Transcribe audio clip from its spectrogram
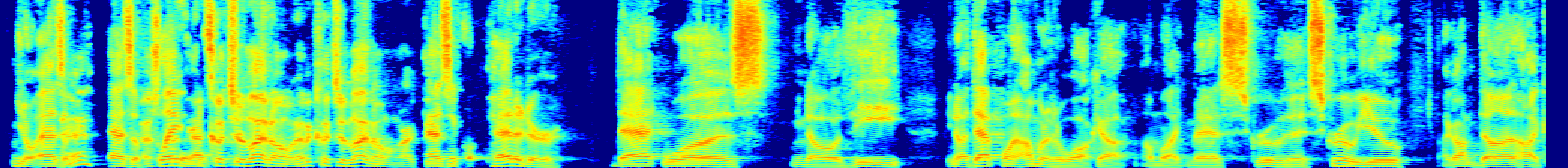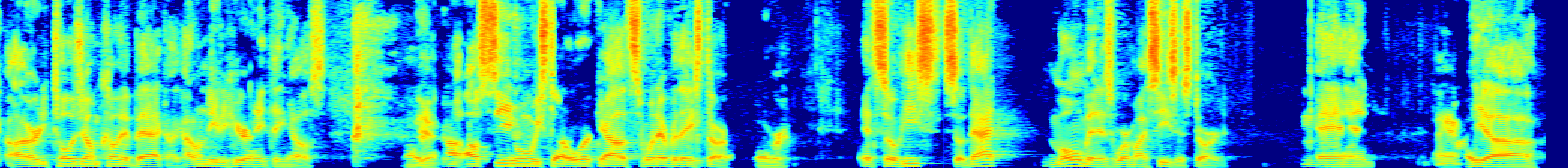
you know, as a Yeah. as a That's player, that'll cut your light on. That'll cut your light on right there. as a competitor, that was you know the you know at that point I wanted to walk out. I'm like, man, screw this, screw you. Like I'm done. Like I already told you I'm coming back. Like I don't need to hear anything else. Like, Yeah. I'll see you when we start workouts, whenever they start, whatever. And so he's so that moment is where my season started, mm-hmm. and Damn. I, uh,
